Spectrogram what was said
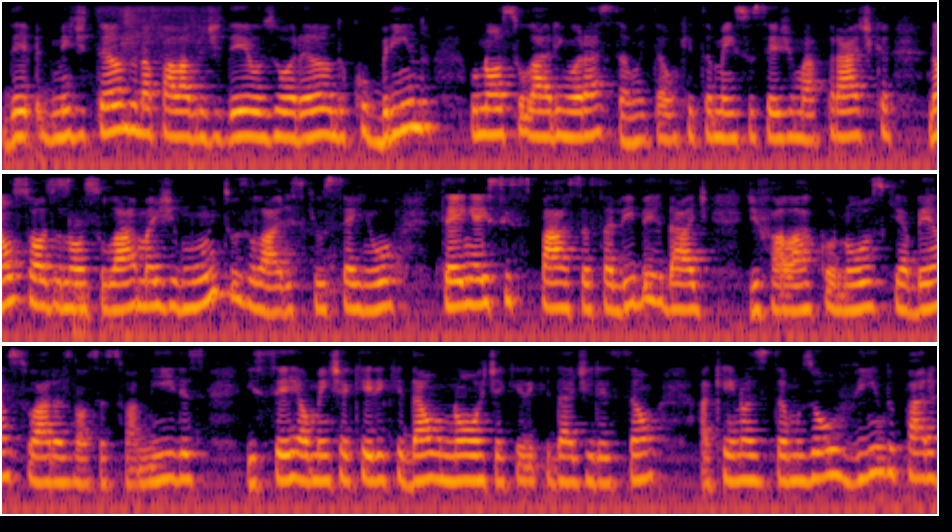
de, meditando na palavra de Deus, orando, cobrindo o nosso lar em oração. Então, que também isso seja uma prática, não só do Sim. nosso lar, mas de muitos lares, que o Senhor tenha esse espaço, essa liberdade de falar conosco e abençoar as nossas famílias e ser realmente aquele que dá o norte, aquele que dá a direção a quem nós estamos ouvindo para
